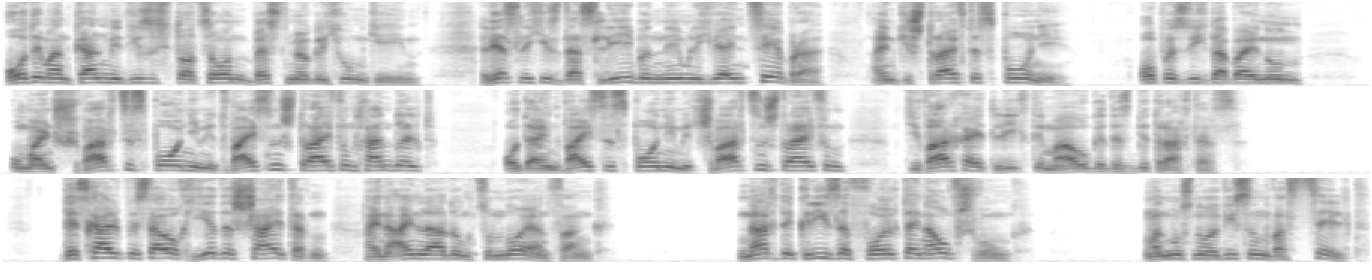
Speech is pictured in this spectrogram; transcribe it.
Oder man kann mit dieser Situation bestmöglich umgehen. Letztlich ist das Leben nämlich wie ein Zebra, ein gestreiftes Pony. Ob es sich dabei nun um ein schwarzes Pony mit weißen Streifen handelt oder ein weißes Pony mit schwarzen Streifen, die Wahrheit liegt im Auge des Betrachters. Deshalb ist auch jedes Scheitern eine Einladung zum Neuanfang. Nach der Krise folgt ein Aufschwung. Man muss nur wissen, was zählt.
